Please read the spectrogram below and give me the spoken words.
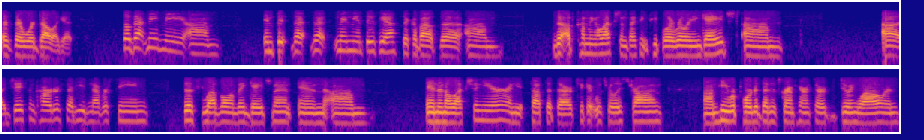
as there were delegates. So that made me um, enth- that that made me enthusiastic about the um, the upcoming elections. I think people are really engaged. Um, uh, Jason Carter said he'd never seen this level of engagement in um, in an election year, and he thought that our ticket was really strong. Um, he reported that his grandparents are doing well, and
